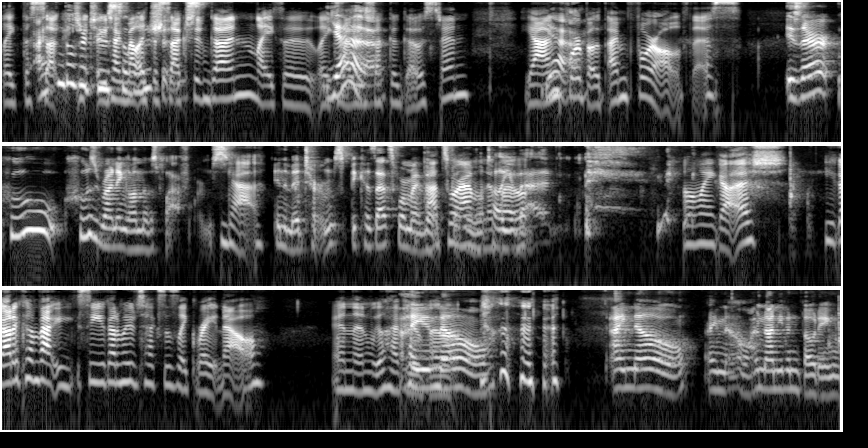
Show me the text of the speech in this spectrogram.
Like the I suck. think those are two. Are you talking about like the suction gun, like the like how you suck a ghost in? Yeah, I'm Yeah. for both. I'm for all of this. Is there who who's running on those platforms Yeah. in the midterms? Because that's where my vote's That's where going. I'm I'll gonna tell you vote. that. Oh my gosh. You got to come back. See, you got to move to Texas like right now, and then we'll have I vote. know. I know. I know. I'm not even voting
